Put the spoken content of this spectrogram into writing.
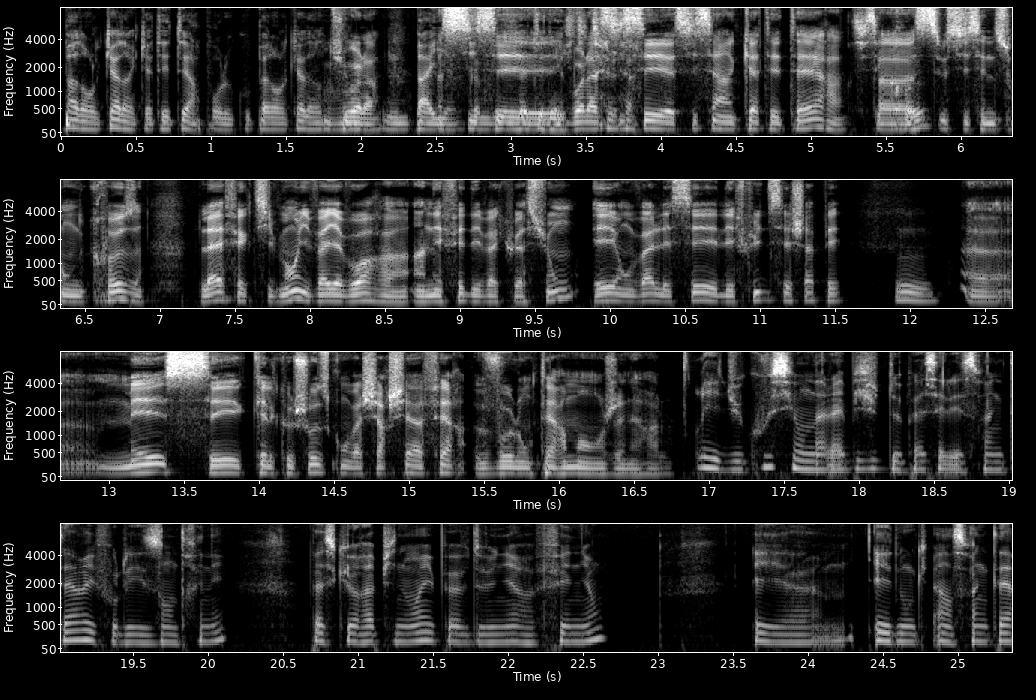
pas dans le cas d'un cathéter pour le coup, pas dans le cas d'un tube, Voilà. d'une paille. si c'est voilà, si c'est si c'est un cathéter, Si c'est euh, si une sonde creuse, là effectivement il va y avoir un- un effet d'évacuation et on va laisser les fluides s'échapper. Hmm. Euh, mais c'est quelque chose qu'on va chercher à faire volontairement en général. Et du coup, si on a l'habitude de passer les sphincters, il faut les entraîner parce que rapidement, ils peuvent devenir feignants. Et, euh, et donc, un sphincter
